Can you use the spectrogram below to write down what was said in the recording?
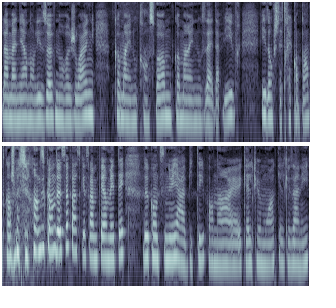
la manière dont les œuvres nous rejoignent, comment elles nous transforment, comment elles nous aident à vivre. Et donc, j'étais très contente quand je me suis rendu compte de ça parce que ça me permettait de continuer à habiter pendant euh, quelques mois, quelques années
